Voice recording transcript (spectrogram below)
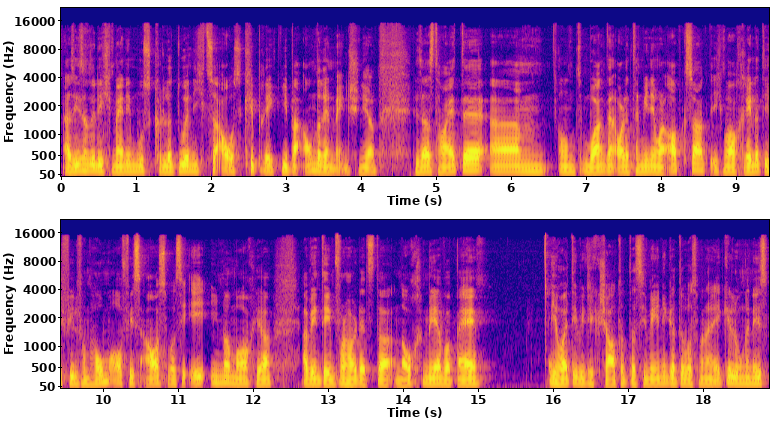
Also ist natürlich meine Muskulatur nicht so ausgeprägt wie bei anderen Menschen. Ja. Das heißt, heute ähm, und morgen dann alle Termine mal abgesagt. Ich mache relativ viel vom Homeoffice aus, was ich eh immer mache. Ja. Aber in dem Fall halt jetzt da noch mehr, wobei ich heute wirklich geschaut habe, dass ich weniger tue, was mir nicht gelungen ist.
